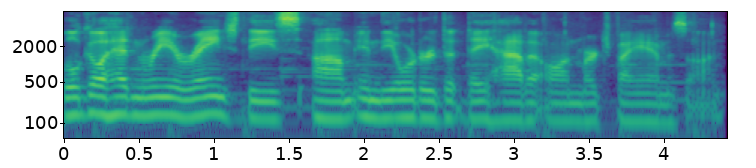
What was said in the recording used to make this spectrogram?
we'll go ahead and rearrange these um, in the order that they have it on Merch by Amazon.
